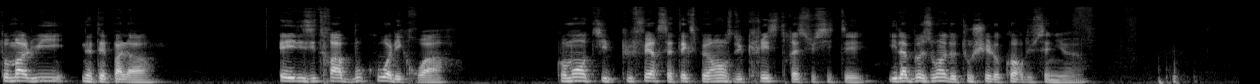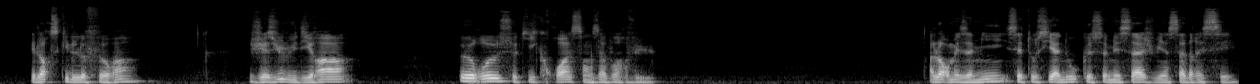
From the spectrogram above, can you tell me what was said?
Thomas, lui, n'était pas là, et il hésitera beaucoup à les croire. Comment a-t-il pu faire cette expérience du Christ ressuscité? Il a besoin de toucher le corps du Seigneur. Et lorsqu'il le fera, Jésus lui dira Heureux ceux qui croient sans avoir vu. Alors mes amis, c'est aussi à nous que ce message vient s'adresser.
